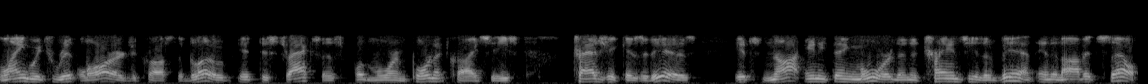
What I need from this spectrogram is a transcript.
language writ large across the globe. It distracts us from more important crises. Tragic as it is, it's not anything more than a transient event in and of itself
